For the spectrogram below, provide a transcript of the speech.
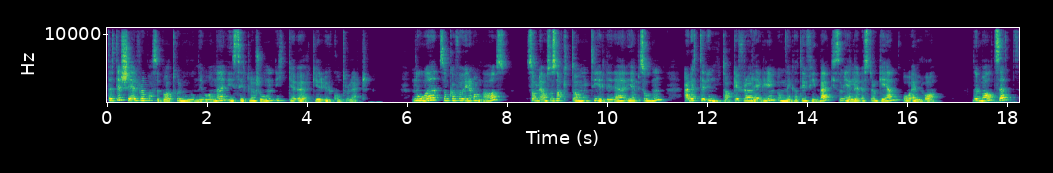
Dette skjer for å passe på at hormonnivåene i sirkulasjonen ikke øker ukontrollert. Noe som kan forvirre mange av oss, som jeg også snakket om tidligere i episoden, er dette unntaket fra regelen om negativ feedback som gjelder østrogen og LH. Normalt sett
